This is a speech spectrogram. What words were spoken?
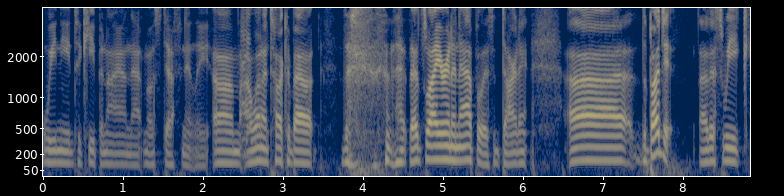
we need to keep an eye on that most definitely. Um, I I want to talk about the. that's why you're in Annapolis. Darn it. Uh, the budget. Uh, this week,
